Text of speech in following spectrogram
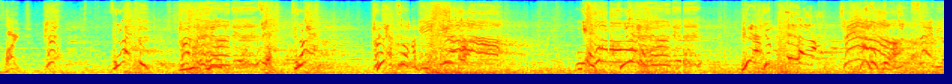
fight! Save you!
